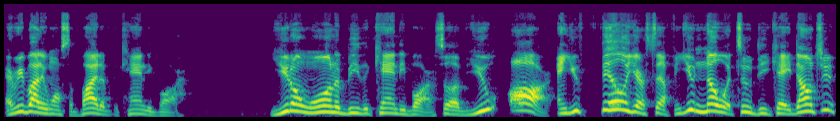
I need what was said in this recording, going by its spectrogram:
Everybody wants a bite of the candy bar. You don't want to be the candy bar. So if you are and you feel yourself and you know it too, DK, don't you?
